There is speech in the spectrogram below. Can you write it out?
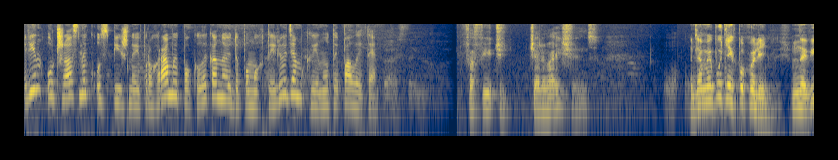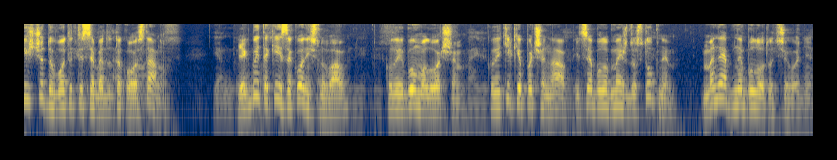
Він учасник успішної програми, покликаної допомогти людям кинути палити. For future generations. Для майбутніх поколінь навіщо доводити себе до такого стану? Якби такий закон існував, коли я був молодшим, коли тільки починав, і це було б менш доступним, мене б не було тут сьогодні.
